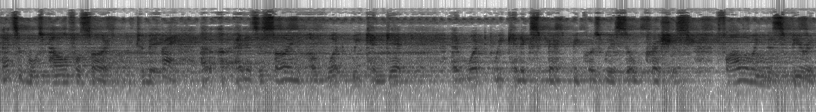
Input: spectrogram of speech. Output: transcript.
that's the most powerful sign to me. Right. Uh, uh, and it's a sign of what we can get and what we can expect because we're so precious. Following the spirit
